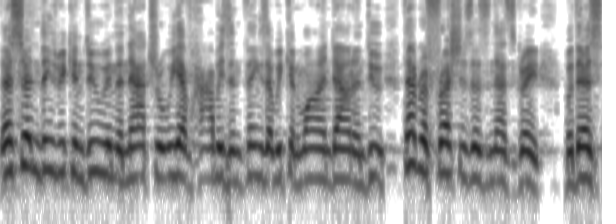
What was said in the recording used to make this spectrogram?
There's certain things we can do in the natural. We have hobbies and things that we can wind down and do. That refreshes us and that's great. But there's,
